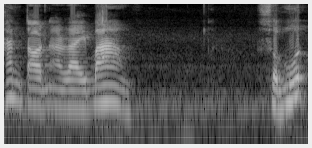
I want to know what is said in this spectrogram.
ขั้นตอนอะไรบ้าง สมมุติ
